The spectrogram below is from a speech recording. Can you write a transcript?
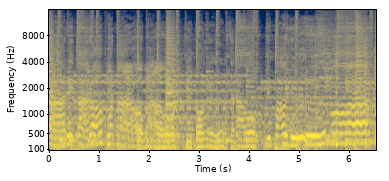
สาริการ้องควรมาเบาเบาที่ต้นสะเดาที่เฝ้ายืนมอง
